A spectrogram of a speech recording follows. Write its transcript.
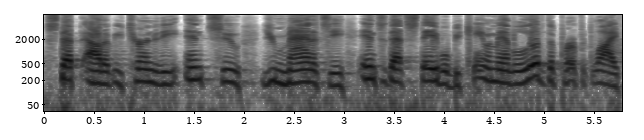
stepped out of eternity into humanity, into that stable, became a man, lived the perfect life,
